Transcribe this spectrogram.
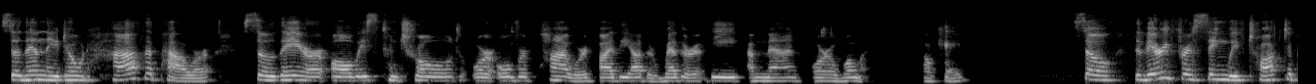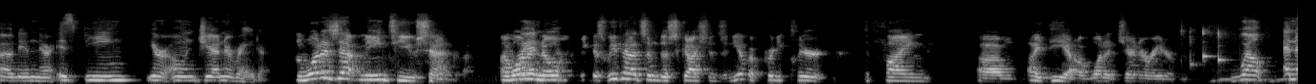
So then they don't have the power, so they are always controlled or overpowered by the other, whether it be a man or a woman. Okay. So the very first thing we've talked about in there is being your own generator. What does that mean to you, Sandra? I want to know because we've had some discussions and you have a pretty clear defined um, idea of what a generator means. Well, and,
